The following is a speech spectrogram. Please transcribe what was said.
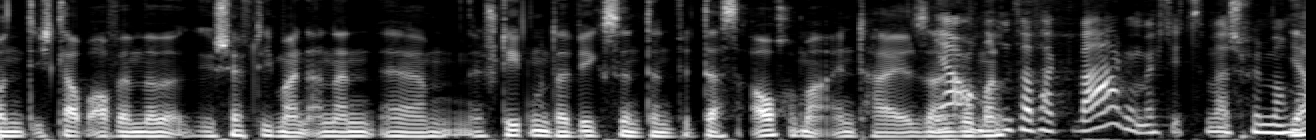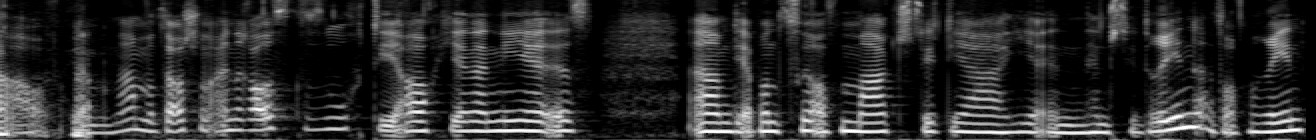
Und ich glaube auch, wenn wir geschäftlich mal in anderen ähm, Städten unterwegs sind, dann wird das auch immer ein Teil sein, Ja, auch man unverpackt Wagen möchte ich zum Beispiel nochmal Ja, aufnehmen. Wir haben uns auch schon eine rausgesucht, die auch hier in der Nähe ist, ähm, die ab und zu auf dem Markt steht, ja hier in Henstedt-Rehn, also auf dem Rehn.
